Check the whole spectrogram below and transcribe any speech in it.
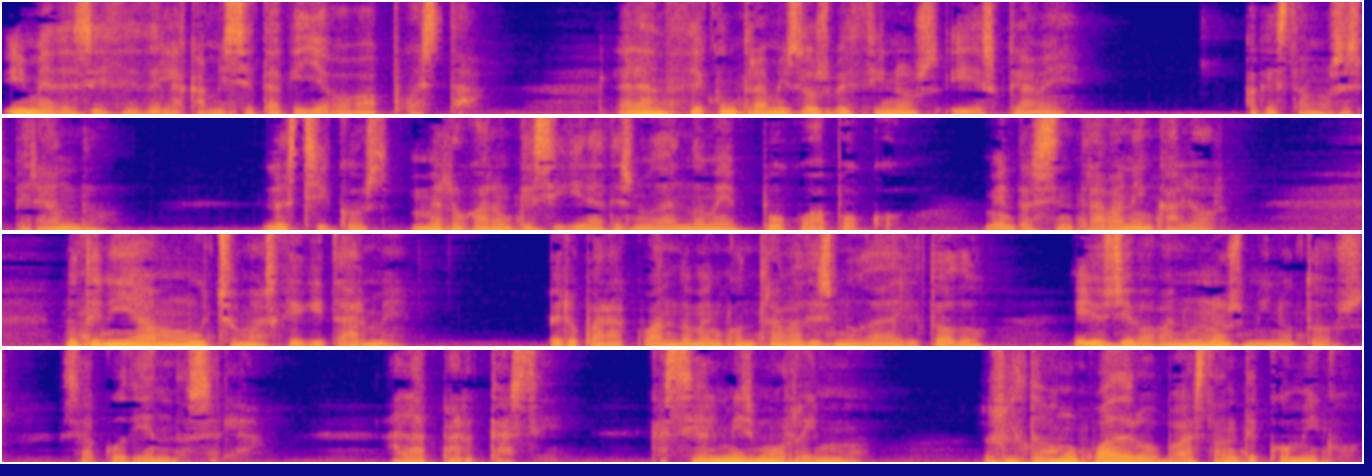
y me deshice de la camiseta que llevaba puesta. La lancé contra mis dos vecinos y exclamé ¿A qué estamos esperando? Los chicos me rogaron que siguiera desnudándome poco a poco, mientras entraban en calor. No tenía mucho más que quitarme, pero para cuando me encontraba desnuda del todo, ellos llevaban unos minutos sacudiéndosela, a la par casi, casi al mismo ritmo. Resultaba un cuadro bastante cómico.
